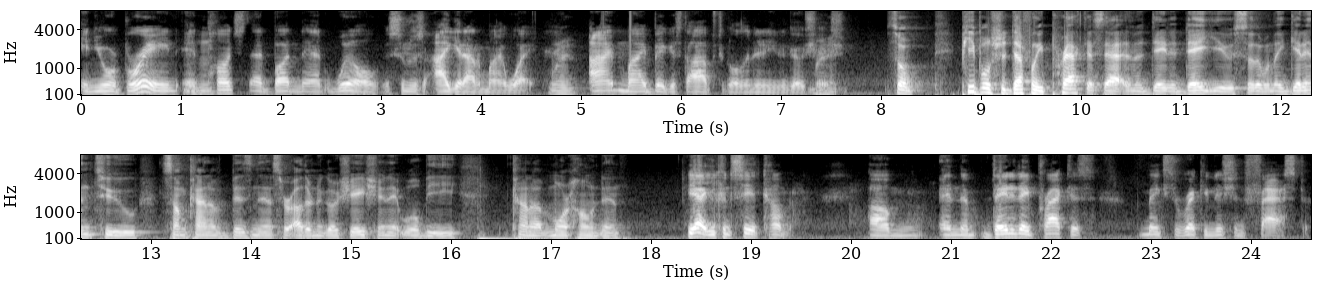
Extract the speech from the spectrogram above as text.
in your brain and mm-hmm. punch that button at will as soon as I get out of my way. Right. I'm my biggest obstacle in any negotiation. So people should definitely practice that in the day-to-day use so that when they get into some kind of business or other negotiation, it will be kind of more honed in. Yeah, you can see it coming. Um, and the day to day practice makes the recognition faster.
